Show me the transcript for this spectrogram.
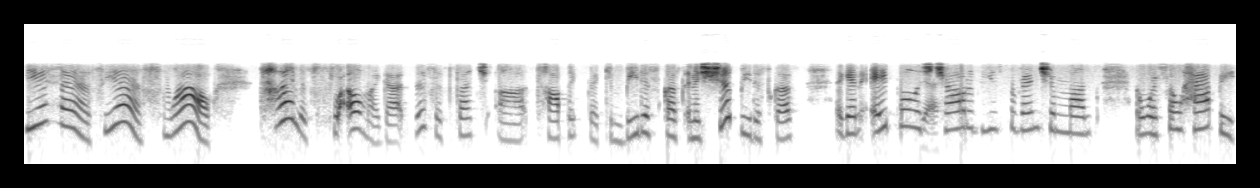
Yes, yes. Wow time is fl- oh my god this is such a topic that can be discussed and it should be discussed. Again april is yes. child abuse prevention month and we're so happy.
